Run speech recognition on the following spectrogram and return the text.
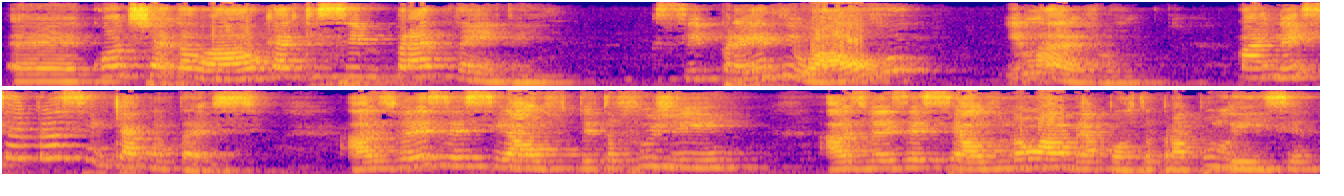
É, quando chega lá, o que é que se pretende? Se prende o alvo e leva. Mas nem sempre é assim que acontece. Às vezes esse alvo tenta fugir, às vezes esse alvo não abre a porta para a polícia,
